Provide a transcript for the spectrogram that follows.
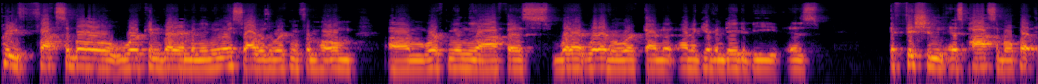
pretty flexible work environment anyway, so I was working from home, um, working in the office, whatever, whatever worked on a, on a given day to be as efficient as possible. But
